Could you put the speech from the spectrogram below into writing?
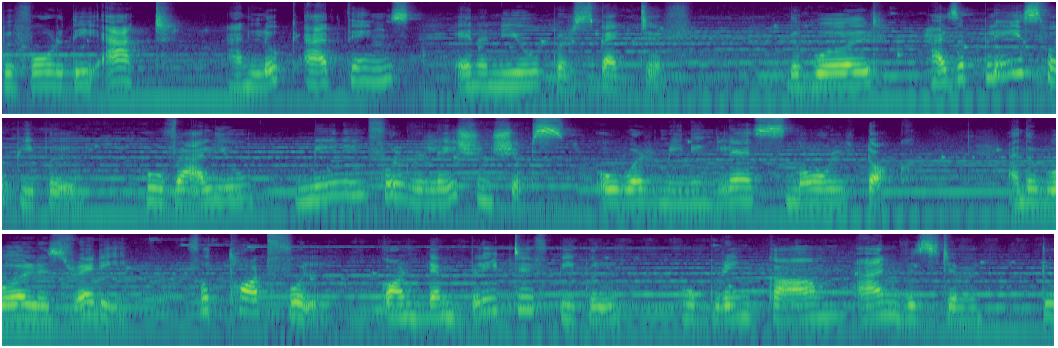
before they act, and look at things in a new perspective. The world has a place for people who value meaningful relationships over meaningless small talk. And the world is ready for thoughtful, contemplative people who bring calm and wisdom to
